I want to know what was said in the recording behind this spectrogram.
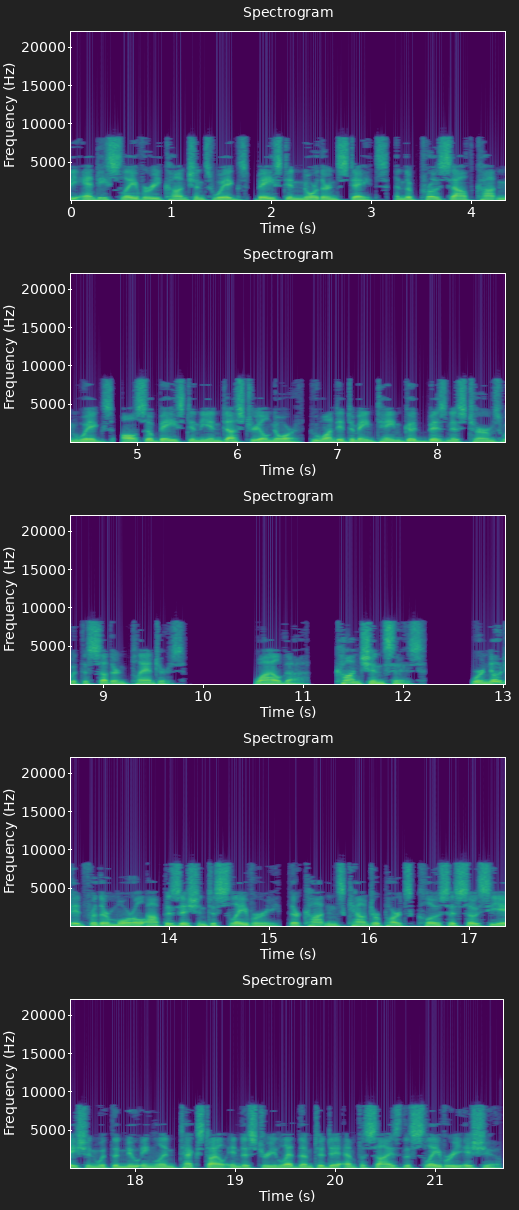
the anti-slavery conscience Whigs, based in northern states, and the pro-South Cotton Whigs, also based in the industrial North, who wanted to maintain good business terms with the Southern planters. While the «consciences» were noted for their moral opposition to slavery, their Cotton's counterparts' close association with the New England textile industry led them to de-emphasize the slavery issue.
